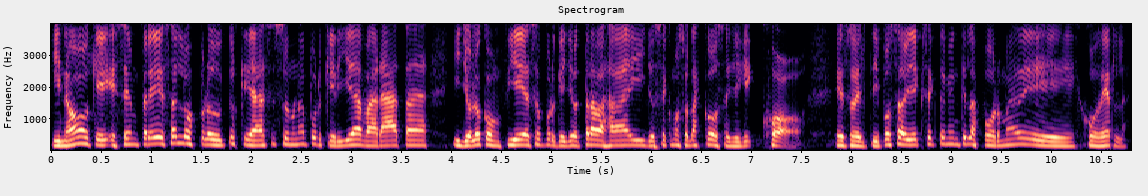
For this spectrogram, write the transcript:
Y no, que esa empresa, los productos que hace son una porquería barata y yo lo confieso porque yo trabajaba ahí, yo sé cómo son las cosas. Y llegué, eso, el tipo sabía exactamente la forma de joderla.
